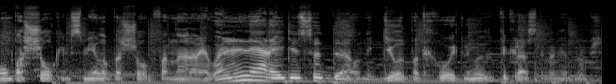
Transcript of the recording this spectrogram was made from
Он пошел к ним, смело пошел к фанатам. Я, Валера, иди сюда. Он идет, подходит. Ну, это прекрасный момент вообще.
